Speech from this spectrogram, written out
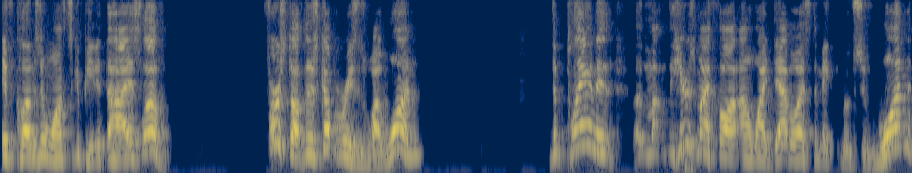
if Clemson wants to compete at the highest level. First off, there's a couple reasons why. One, the plan is uh, here's my thought on why Dabo has to make the move soon. One,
